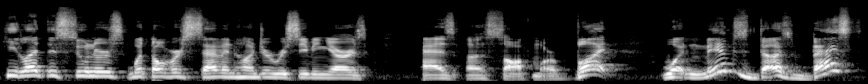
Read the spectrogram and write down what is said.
he led the Sooners with over 700 receiving yards as a sophomore. But what Mims does best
